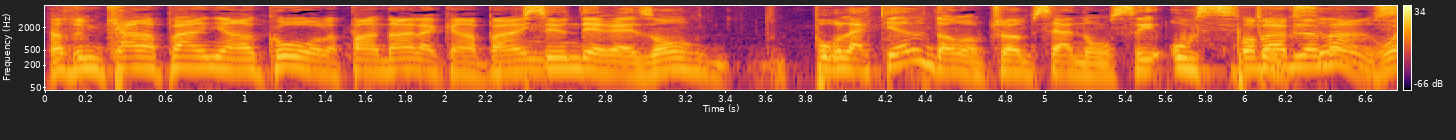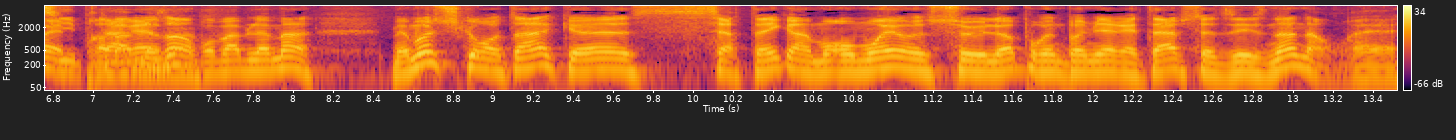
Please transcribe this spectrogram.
dans une campagne en cours, pendant la campagne. C'est une des raisons pour laquelle Donald Trump s'est annoncé aussi Probablement, aussi, ouais, probablement. T'as raison, probablement. Mais moi, je suis content que certains, quand, au moins ceux-là, pour une première étape, se disent non, non, euh,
